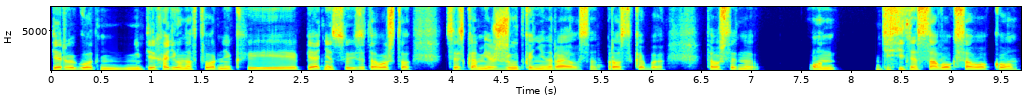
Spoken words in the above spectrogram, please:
первый год не переходил на вторник и пятницу из-за того, что ЦСКА мне жутко не нравился. Просто как бы того, что ну, он действительно совок совоком.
